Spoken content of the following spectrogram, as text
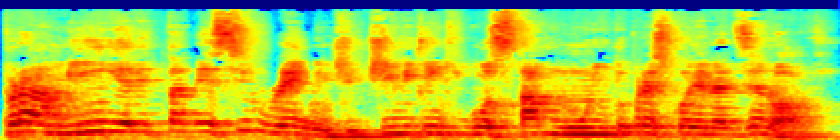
Para mim, ele tá nesse range. O time tem que gostar muito para escolher na 19.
